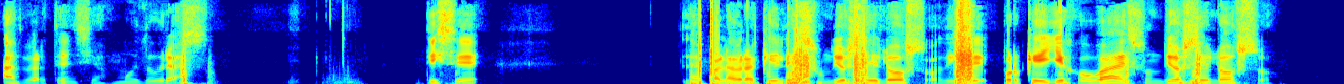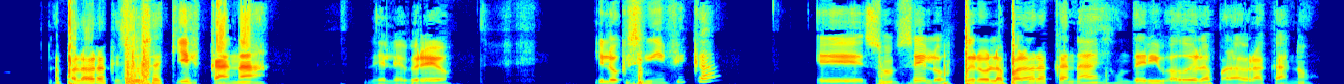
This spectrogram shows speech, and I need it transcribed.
advertencias muy duras. Dice la palabra que Él es un Dios celoso. Dice, porque Jehová es un Dios celoso. La palabra que se usa aquí es caná, del hebreo. Y lo que significa eh, son celos, pero la palabra caná es un derivado de la palabra cano,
